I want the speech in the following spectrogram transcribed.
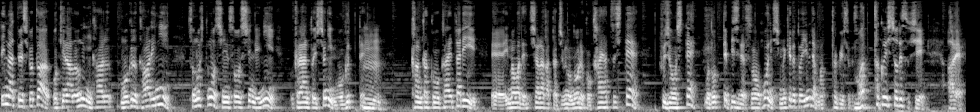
で、今やってる仕事は沖縄の海に変わる、潜る代わりに、その人の深層心理に、クライアントと一緒に潜って、うん。感覚を変えたり、えー今まで知らなかった自分の能力を開発して、浮上して、戻ってビジネスの方に仕向けるという意味では全く一緒です。全く一緒ですし、あれ、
